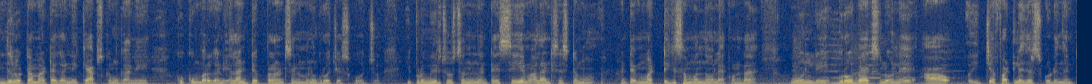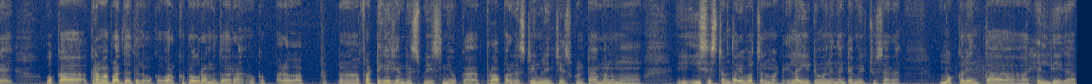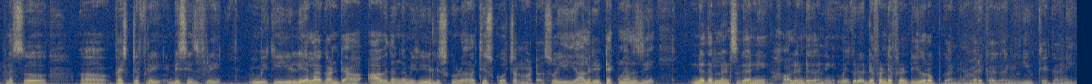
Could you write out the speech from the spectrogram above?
ఇందులో టమాటా కానీ క్యాప్సికమ్ కానీ కుకుంబర్ కానీ ఎలాంటి ప్లాంట్స్ అయినా మనం గ్రో చేసుకోవచ్చు. ఇప్పుడు మీరు చూస్తుంది ఏంటంటే సేమ్ అలాంటి సిస్టము అంటే మట్టికి సంబంధం లేకుండా ఓన్లీ గ్రో బ్యాగ్స్లోనే ఆ ఇచ్చే ఫర్టిలైజర్స్ కూడా ఏంటంటే ఒక క్రమ పద్ధతిలో ఒక వర్క్ ప్రోగ్రామ్ ద్వారా ఒక ఫర్టిగేషన్ రెసిపీస్ని ఒక ప్రాపర్గా స్ట్రీమ్లైన్ చేసుకుంటా మనము ఈ- సిస్టమ్ ద్వారా ఇవ్వచ్చు అనమాట ఇలా ఇవ్వటం వల్ల ఏంటంటే మీరు చూసారా? మొక్కలు ఎంత హెల్దీగా plus pest free disease free మీకు ఈల్డ్ ఎలాగంటే ఆ- ఆ విధంగా మీకు ఈల్డ్స్ కూడా తీసుకోవచ్చు అనమాట సో ఈ ఆల్రెడీ టెక్నాలజీ నెదర్లాండ్స్ కానీ హాలండ్ కానీ మీకు డిఫరెంట్ డిఫరెంట్ యూరోప్ కానీ అమెరికా కానీ యూకే కానీ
